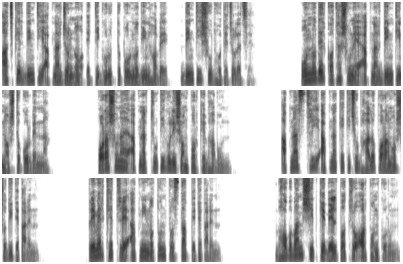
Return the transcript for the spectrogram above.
আজকের দিনটি আপনার জন্য একটি গুরুত্বপূর্ণ দিন হবে। দিনটি শুভ হতে চলেছে। অন্যদের কথা শুনে আপনার দিনটি নষ্ট করবেন না। পড়াশোনায় আপনার ত্রুটিগুলি সম্পর্কে ভাবুন। আপনার স্ত্রী আপনাকে কিছু ভালো পরামর্শ দিতে পারেন। প্রেমের ক্ষেত্রে আপনি নতুন প্রস্তাব পেতে পারেন। ভগবান শিবকে বেলপত্র অর্পণ করুন।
